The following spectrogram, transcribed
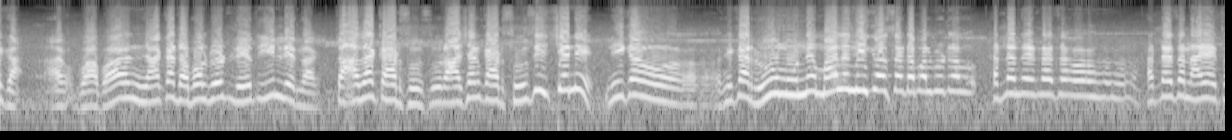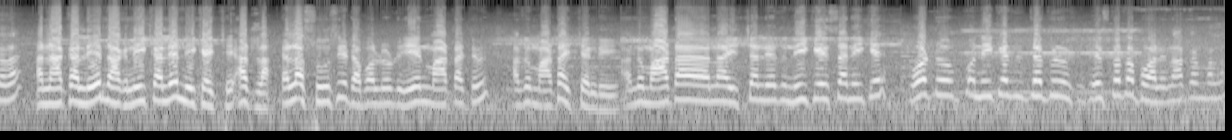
ఇక బాబా నాక డబల్ బెడ్ లేదు వీళ్ళు లేదు నాకు ఆధార్ కార్డు చూసు రేషన్ కార్డు చూసి ఇచ్చేయండి నీకు నీకు రూమ్ ఉన్నాయి మళ్ళీ నీకే వస్తా డబల్ బెడ్రూమ్ అట్లా ఎట్లయితే అట్లయితే నాయ అవుతుందా అది నాక లేదు నాకు నీక లేదు నీకే ఇచ్చేయి అట్లా ఎలా చూసి డబల్ బెడ్ ఏం మాట వచ్చింది అది మాట ఇచ్చండి అందు మాట నా ఇచ్చలేదు నీకే ఇస్తా నీకే ఓటు పో- నీకే దగ్గర వేసుకోతా పోవాలి నాకు మళ్ళీ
